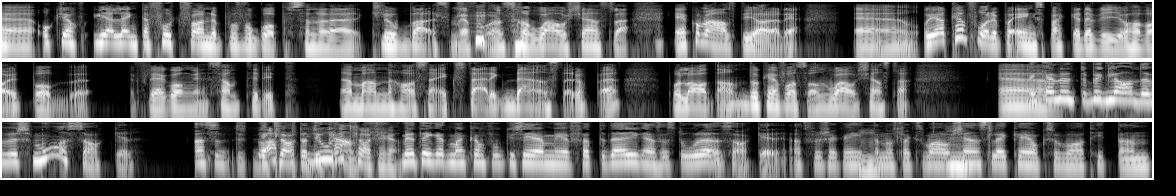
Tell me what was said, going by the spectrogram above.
Eh, och jag, jag längtar fortfarande på att få gå på sådana där klubbar som jag får en sån wow-känsla. Jag kommer alltid göra det. Eh, och jag kan få det på Ängsbacka där vi ju har varit Bob flera gånger samtidigt. När man har sån här ecstatic dance där uppe på ladan, då kan jag få en sån wow-känsla. Eh, Men kan du inte bli glad över små saker? Alltså, det är klart att du jo, kan. kan. Men jag tänker att man kan fokusera mer, för att det där är ju ganska stora saker. Att försöka hitta Mm. någon slags wow-känsla kan ju också vara att hitta en...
